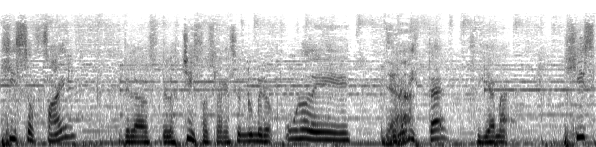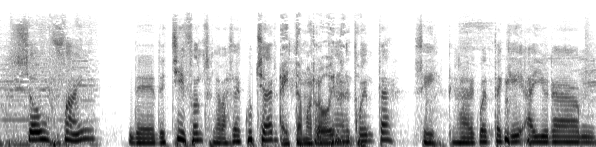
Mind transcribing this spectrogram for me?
He's So Fine de los, de los Chiffons, la canción número uno de, de la lista. Se llama He's So Fine de, de Chiffons, la vas a escuchar. Ahí estamos Y Te vas a dar cuenta, sí, te vas a dar cuenta que hay una, mm,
